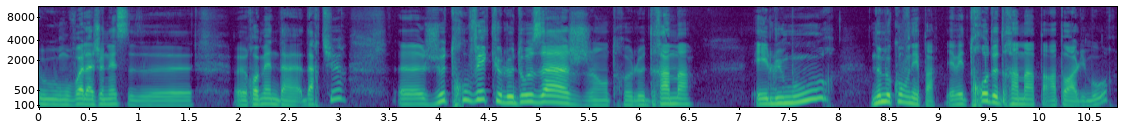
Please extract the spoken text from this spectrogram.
où on voit la jeunesse euh, euh, romaine d'A- d'Arthur, euh, je trouvais que le dosage entre le drama et l'humour ne me convenait pas. Il y avait trop de drama par rapport à l'humour.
